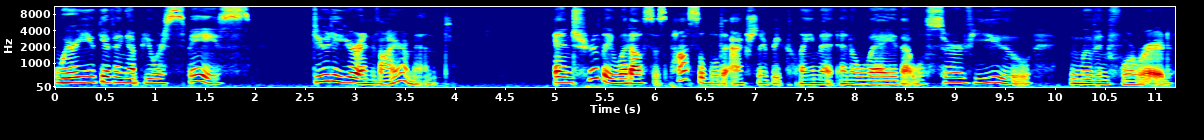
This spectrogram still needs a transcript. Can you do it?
Where are you giving up your space due to your environment? And truly, what else is possible to actually reclaim it in a way that will serve you moving forward?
